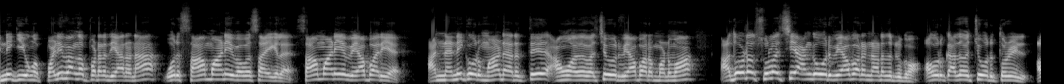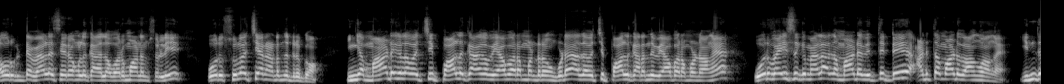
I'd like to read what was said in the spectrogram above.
இன்னைக்கு இவங்க பழிவாங்கப்படுறது யாருன்னா ஒரு சாமானிய விவசாயிகளை சாமானிய வியாபாரிய. அன்னன்னைக்கு ஒரு மாடு அறுத்து அவங்க அதை வச்சு ஒரு வியாபாரம் பண்ணுவான். அதோட சுழற்சி அங்கே ஒரு வியாபாரம் நடந்துட்டு இருக்கும். அவருக்கு அதை வச்சு ஒரு தொழில் அவர்கிட்ட வேலை செய்கிறவங்களுக்கு அதில் வருமானம் சொல்லி ஒரு சுழற்சியாக நடந்துட்டு இருக்கும். இங்கே மாடுகளை வச்சு பாலுக்காக வியாபாரம் பண்ணுறவங்க கூட அதை வச்சு பால் கறந்து வியாபாரம் பண்ணுவாங்க. ஒரு வயசுக்கு மேலே அந்த மாடை வித்துட்டு அடுத்த மாடு வாங்குவாங்க. இந்த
